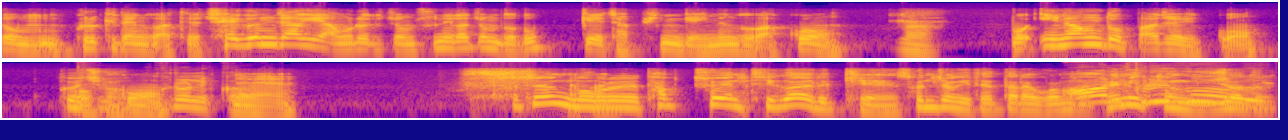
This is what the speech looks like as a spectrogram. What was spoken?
좀 그렇게 된 것 같아요. 최근작이 아무래도 좀 순위가 좀 더 높게 잡힌 게 있는 것 같고, 네. 뭐 인왕도 빠져 있고, 그렇죠. 없고, 그러니까. 네. 하여튼 뭐 오늘 탑 20가 이렇게 선정이 됐다라고 합니다. 아니 패미통 그리고 유저들.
